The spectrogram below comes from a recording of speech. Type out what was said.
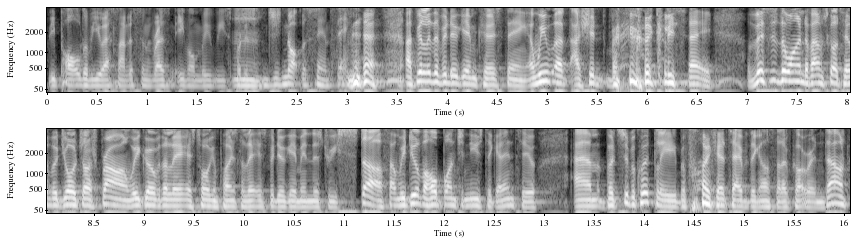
the Paul W. S. Anderson Resident Evil movies, but Hmm. it's just not the same thing. I feel like the video game curse thing, and we. Uh, I should very quickly say, this is the wind up. I'm Scott Tilford, George Josh Brown. We go over the latest talking points, the latest video game industry stuff, and we do have a whole bunch of news to get into. Um, but super quickly, before I get to everything else that I've got written down,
